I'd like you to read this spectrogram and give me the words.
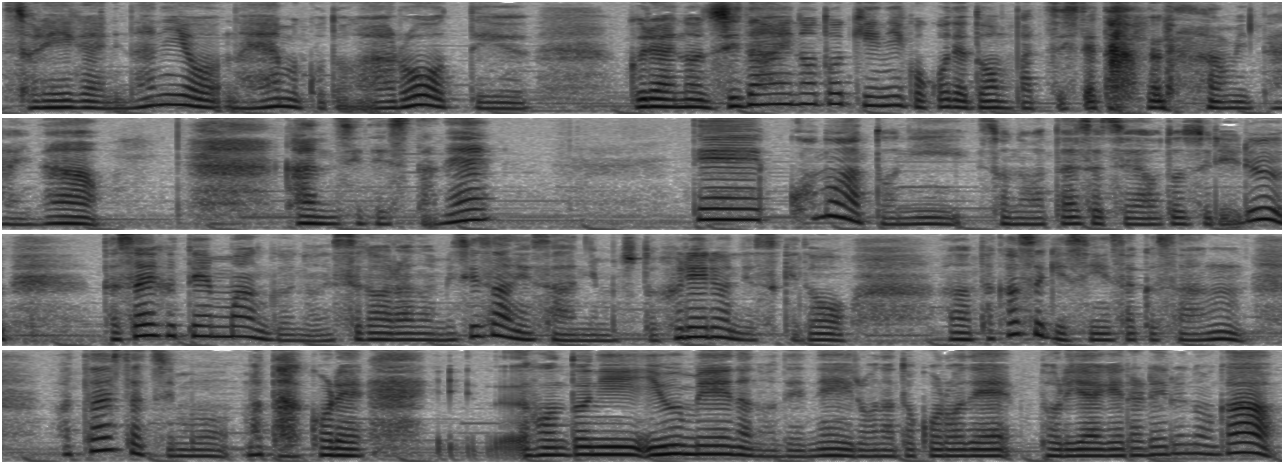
それ以外に何を悩むことがあろうっていうぐらいの時代の時にここでドンパチしてたんだな みたいな感じでしたね。でこの後にその私たちが訪れる太宰府天満宮の菅原道真さんにもちょっと触れるんですけどあの高杉晋作さん私たちもまたこれ本当に有名なのでねいろんなところで取り上げられるのが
